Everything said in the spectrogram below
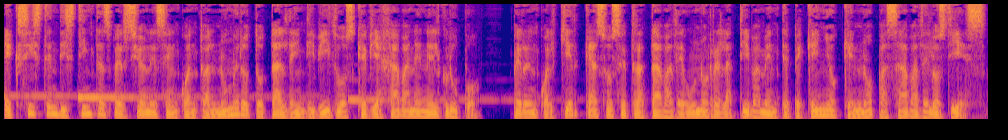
Existen distintas versiones en cuanto al número total de individuos que viajaban en el grupo, pero en cualquier caso se trataba de uno relativamente pequeño que no pasaba de los 10.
